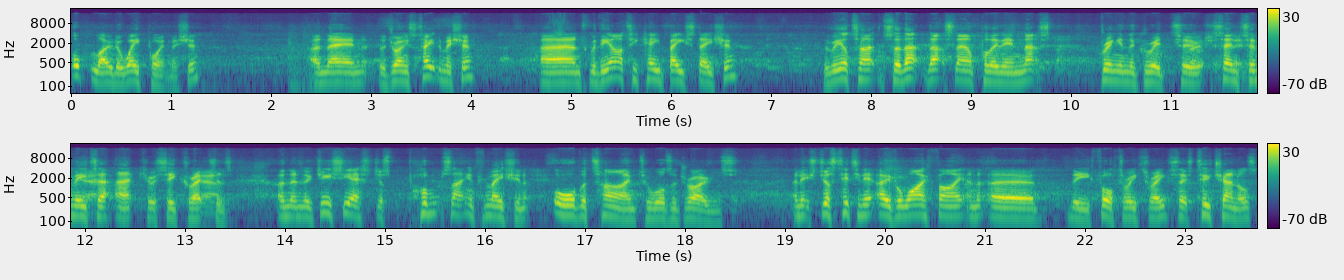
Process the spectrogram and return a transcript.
upload a waypoint mission, and then the drones take the mission, and with the RTK base station, the real time. So that that's now pulling in. That's bringing the grid to Corrections in, centimeter accuracy corrections, and then the GCS just pumps that information all the time towards the drones, and it's just hitting it over Wi-Fi and uh, the 433. So it's two channels,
